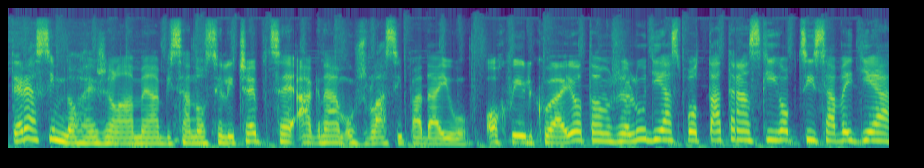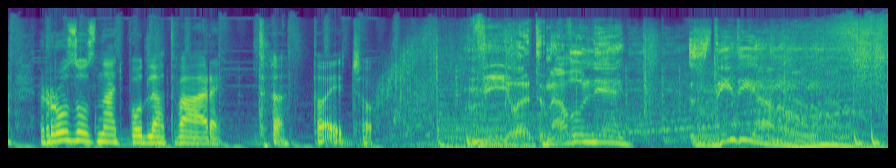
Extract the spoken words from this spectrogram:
Teraz si mnohé želáme, aby sa nosili čepce, ak nám už vlasy padajú. O chvíľku aj o tom, že ľudia spod tatranských obcí sa vedia rozoznať podľa tváre. to je čo. Výlet na vlne s Didianou.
